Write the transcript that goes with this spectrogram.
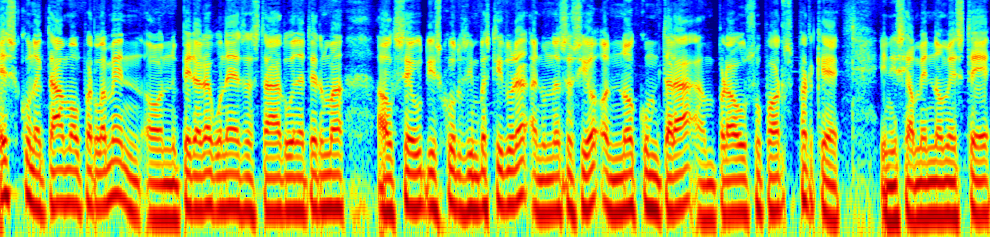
és connectar amb el Parlament, on Pere Aragonès està duent a terme el seu discurs d'investidura en una sessió on no comptarà amb prou suports perquè inicialment només té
